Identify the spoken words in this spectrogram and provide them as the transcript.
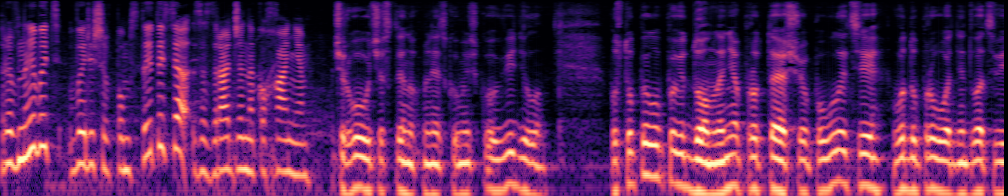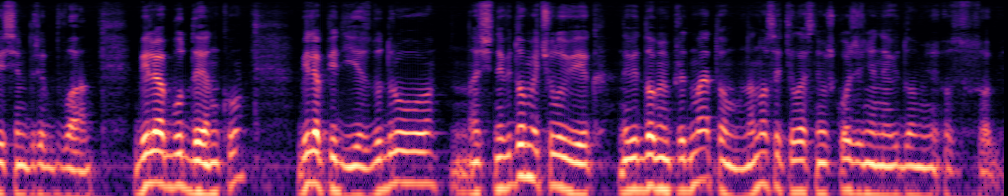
Ревнивець вирішив помститися за зраджене кохання. Чергову частину Хмельницького міського відділу поступило повідомлення про те, що по вулиці Водопроводній 28 2 біля будинку, біля під'їзду другого, значить, невідомий чоловік невідомим предметом наносить тілесні ушкодження невідомій особі.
